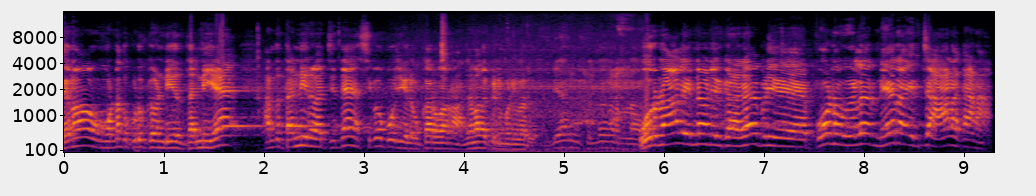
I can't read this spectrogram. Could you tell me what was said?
தினம் கொண்டாந்து கொடுக்க வேண்டிய தண்ணியை. அந்த தண்ணீரை வச்சு தான் சிவ பூஜையில் உட்காருவாராம். ஜமதக்கணி முனிவர் ஒரு நாள் என்ன பண்ணியிருக்காங்க? இப்படி போனவங்கள நேரம் ஆயிடுச்சு ஆளை காணாம்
